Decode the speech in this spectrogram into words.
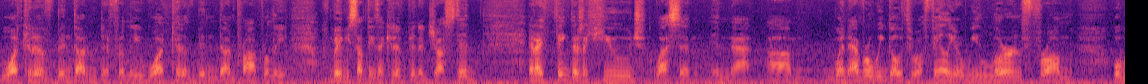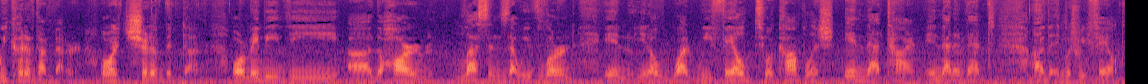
what could have been done differently, what could have been done properly, maybe some things that could have been adjusted. And I think there's a huge lesson in that. Um, whenever we go through a failure, we learn from what we could have done better, or it should have been done, or maybe the uh, the hard lessons that we've learned in you know what we failed to accomplish in that time, in that event uh, in which we failed.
